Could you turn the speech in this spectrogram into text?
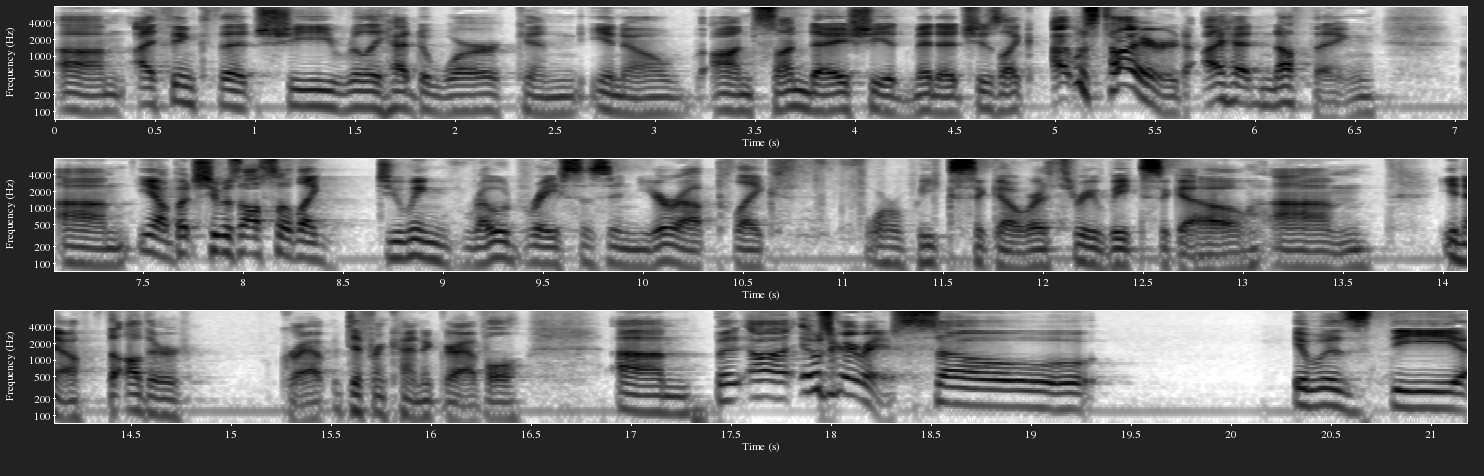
Um, I think that she really had to work, and you know, on Sunday she admitted she's like, I was tired. I had nothing. Um, you know, but she was also like doing road races in Europe like four weeks ago or three weeks ago. Um, you know, the other different kind of gravel. Um, but uh, it was a great race. So it was the.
